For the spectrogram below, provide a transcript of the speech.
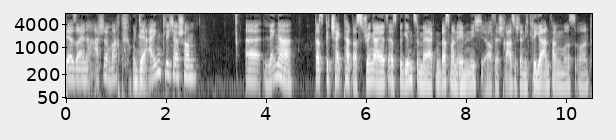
der seine Asche macht und der eigentlich ja schon äh, länger das gecheckt hat, was Stringer jetzt erst beginnt zu merken, dass man eben nicht auf der Straße ständig Kriege anfangen muss. Und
